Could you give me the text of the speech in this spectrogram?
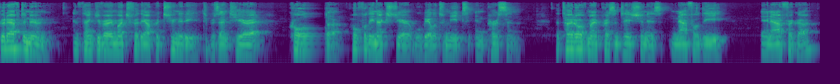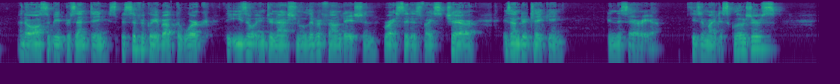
Good afternoon, and thank you very much for the opportunity to present here at COLDA. Hopefully next year we'll be able to meet in person. The title of my presentation is NAFLD in Africa, and I'll also be presenting specifically about the work the EASL International Liver Foundation, where I sit as vice chair, is undertaking in this area. These are my disclosures.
